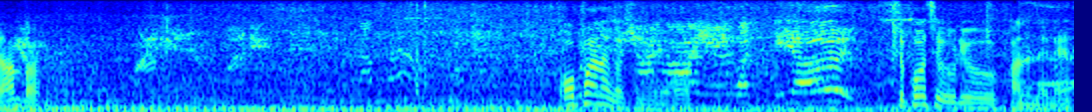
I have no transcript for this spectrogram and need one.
어, 번. 옷 파는 것이네요. 어. chị ơi 스포츠 의류 파는 데네.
